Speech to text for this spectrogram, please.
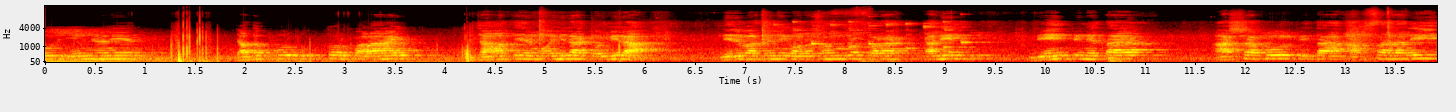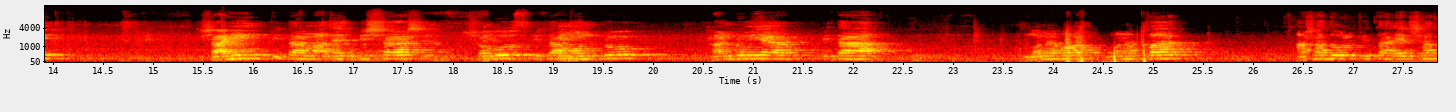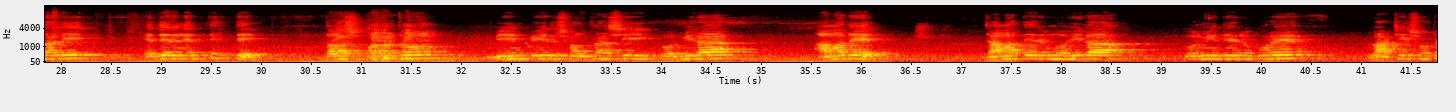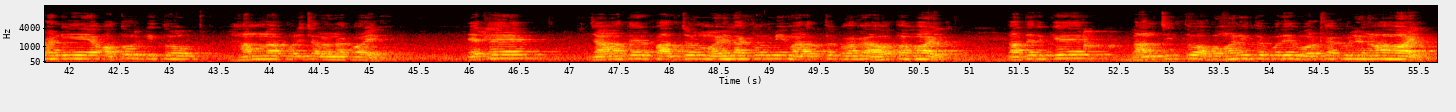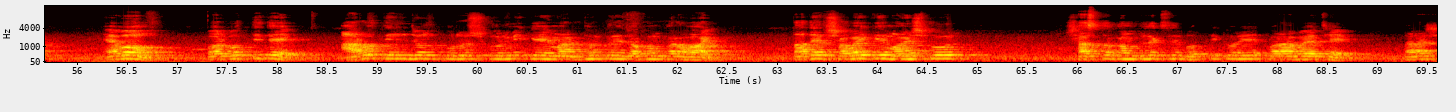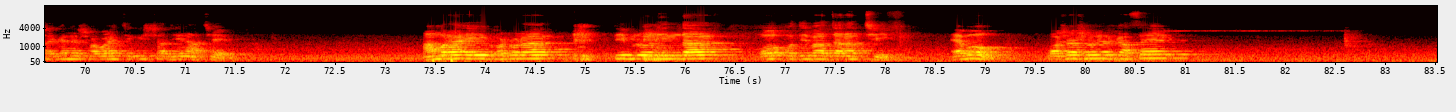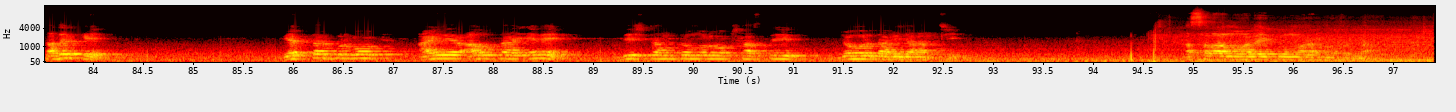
যাদবপুর ইউনিয়নের যাদবপুর উত্তর পাড়ায় জামাতের মহিলা কর্মীরা নির্বাচনী গণসংযোগ করাকালীন বিএনপি নেতা আশরাফুল পিতা আফসার আলী, শাহিন পিতা মাজেদ বিশ্বাস, সবুজ পিতা মন্টু, ঠান্ডু মিয়া পিতা মোনাবর মোনাব্বার, আসাদুল পিতা এরশাদ আলী এদের নেতৃত্বে দশ বারো জন বিএনপির সন্ত্রাসী কর্মীরা, আমাদের জামাতের মহিলা কর্মীদের উপরে লাঠি সোটা নিয়ে অতর্কিত হামলা পরিচালনা করে। এতে জামাতের পাঁচজন মহিলা কর্মী মারাত্মকভাবে আহত হয়। তাদেরকে লাঞ্ছিত, অপমানিত করে বোরকা খুলে নেওয়া হয় এবং পরবর্তীতে আরও তিনজন পুরুষ কর্মীকে মারধর করে জখম করা হয়। তাদের সবাইকে মহেশপুর স্বাস্থ্য কমপ্লেক্সে ভর্তি করে করা হয়েছে। তারা সেখানে সবাই চিকিৎসাধীন আছে। আমরা এই ঘটনার তীব্র নিন্দা ও প্রতিবাদ জানাচ্ছি এবং প্রশাসনের কাছে তাদেরকে গ্রেপ্তারপূর্বক আইনের আওতায় এনে দৃষ্টান্তমূলক শাস্তির জোর দাবি জানাচ্ছি। আসসালামু আলাইকুম রহমতুল্লাহ।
